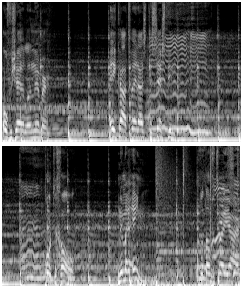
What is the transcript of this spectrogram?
Officiële nummer. EK 2016. Portugal. Nummer 1. Tot over twee jaar.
